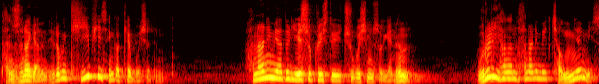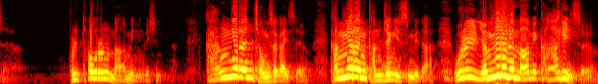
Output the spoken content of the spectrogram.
단순하게 아는데 여러분 깊이 생각해 보셔야 됩니다. 하나님의 아들 예수 그리스도의 죽으심 속에는 우리를 향한 하나님의 정념이 있어요. 불타오르는 마음이 있는 것입니다. 강렬한 정서가 있어요. 강렬한 감정이 있습니다. 우리를 연민하는 마음이 강하게 있어요.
